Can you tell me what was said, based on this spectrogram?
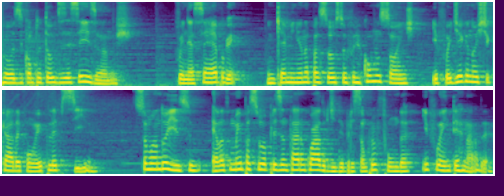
Rose completou 16 anos. Foi nessa época em que a menina passou a sofrer convulsões e foi diagnosticada com epilepsia. Somando isso, ela também passou a apresentar um quadro de depressão profunda e foi internada.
